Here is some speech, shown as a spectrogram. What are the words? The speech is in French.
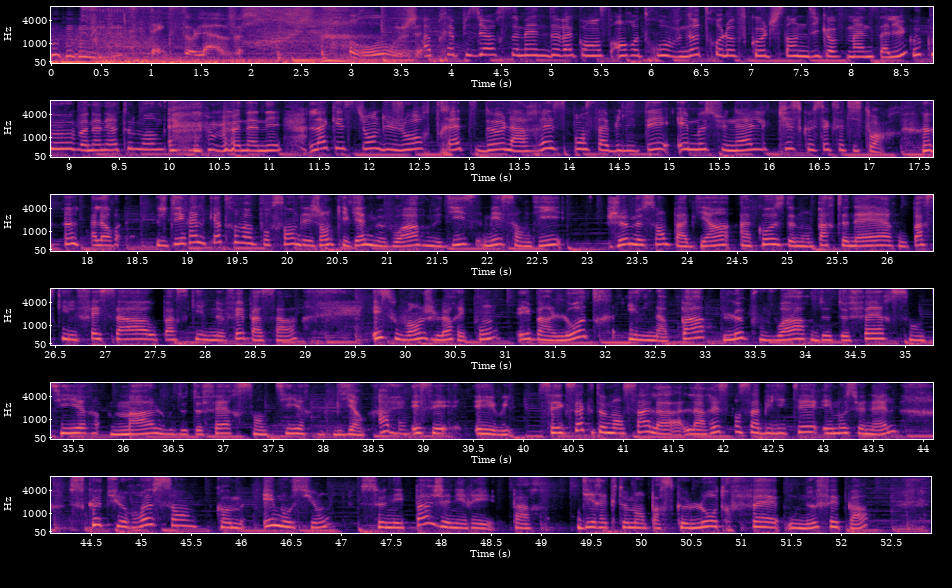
Sexo Love. Rouge. Après plusieurs semaines de vacances, on retrouve notre love coach Sandy Kaufman. Salut. Coucou, bonne année à tout le monde. Bonne année. La question du jour traite de la responsabilité émotionnelle. Qu'est-ce que c'est que cette histoire? Alors, je dirais le 80% des gens qui viennent me voir me disent Mais Sandy, je me sens pas bien à cause de mon partenaire ou parce qu'il fait ça ou parce qu'il ne fait pas ça. Et souvent, je leur réponds, eh ben, l'autre, il n'a pas le pouvoir de te faire sentir mal ou de te faire sentir bien. Ah bon? Et c'est, et oui, c'est exactement ça, la, la responsabilité émotionnelle. Ce que tu ressens comme émotion, ce n'est pas généré par, directement parce que l'autre fait ou ne fait pas,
